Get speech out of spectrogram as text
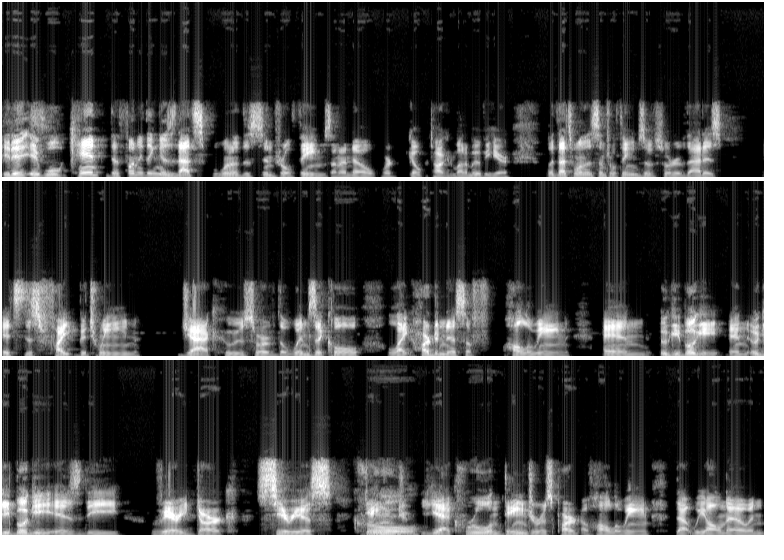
it is it will can't the funny thing is that's one of the central themes and i know we're go, talking about a movie here but that's one of the central themes of sort of that is it's this fight between jack who is sort of the whimsical lightheartedness of halloween and oogie boogie and oogie boogie is the very dark serious danger- Cruel. yeah cruel and dangerous part of halloween that we all know and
